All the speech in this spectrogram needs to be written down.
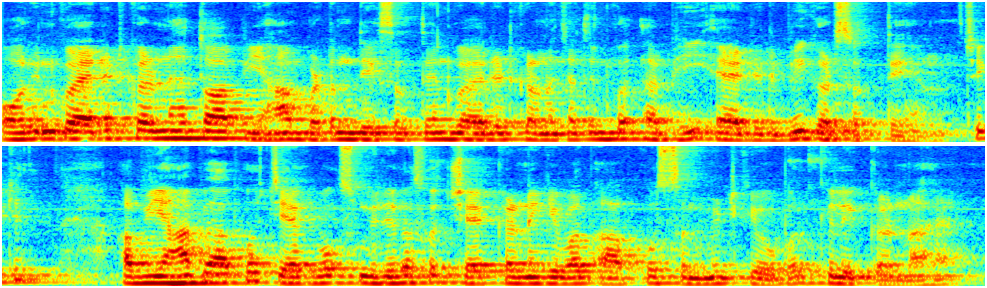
और इनको एडिट करना है तो आप यहाँ बटन देख सकते हैं, इनको एडिट करना चाहते हैं, इनको अभी एडिट भी कर सकते हैं, ठीक है? अब यहाँ पर आपको चेकबॉक्स मिलेगा, उसको चेक करने के बाद आपको सबमिट के ऊपर क्लिक करना है।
